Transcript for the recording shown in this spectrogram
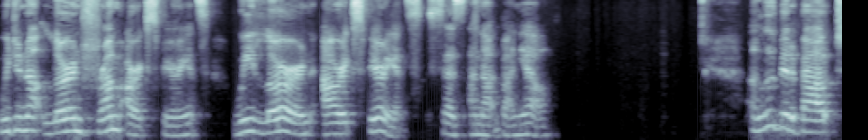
we do not learn from our experience, we learn our experience, says Anat Baniel. A little bit about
